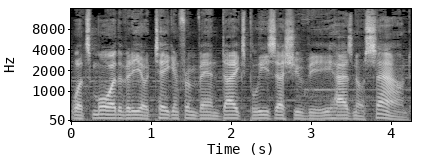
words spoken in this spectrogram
What's more, the video taken from Van Dyke's police SUV has no sound.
